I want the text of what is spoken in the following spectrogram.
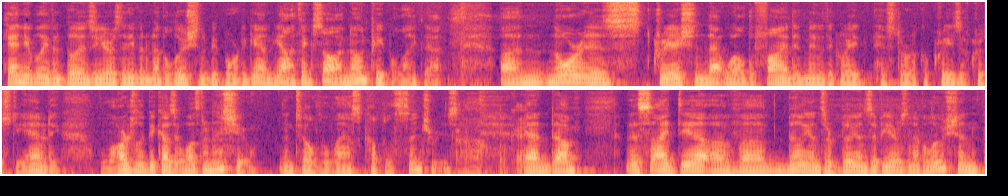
Can you believe in billions of years and even in evolution and be born again? Yeah, I think so. I've known people like that. Uh, nor is creation that well defined in many of the great historical creeds of Christianity, largely because it wasn't an issue until the last couple of centuries. Ah, okay. And um, this idea of uh, billions or billions of years in evolution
